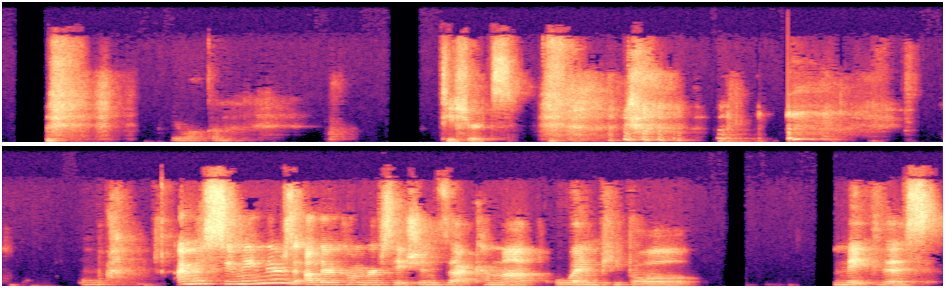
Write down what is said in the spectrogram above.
You're welcome. T shirts. I'm assuming there's other conversations that come up when people make this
